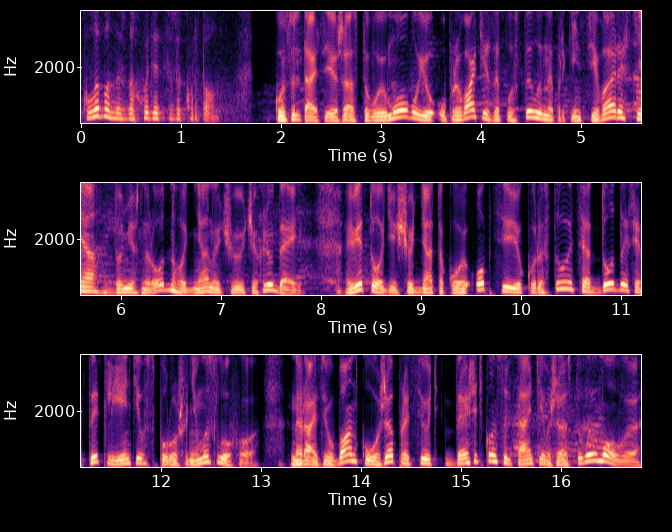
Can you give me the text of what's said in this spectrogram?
коли вони знаходяться за кордоном. Консультації жестовою мовою у приваті запустили наприкінці вересня до міжнародного дня нечуючих людей. Відтоді щодня такою опцією користуються до 10 клієнтів з порушеннями слуху. Наразі у банку вже працюють 10 консультантів жестовою мовою.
